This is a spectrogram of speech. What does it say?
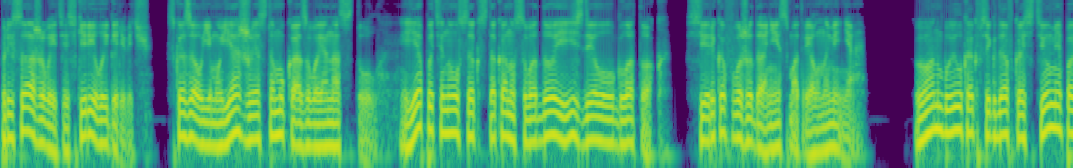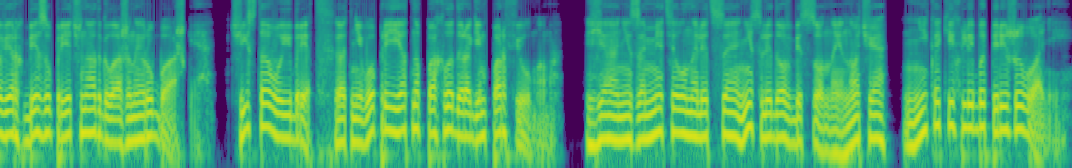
«Присаживайтесь, Кирилл Игоревич», — сказал ему я, жестом указывая на стул. Я потянулся к стакану с водой и сделал глоток. Сериков в ожидании смотрел на меня. Он был, как всегда, в костюме поверх безупречно отглаженной рубашки. Чисто выбрит, от него приятно пахло дорогим парфюмом. Я не заметил на лице ни следов бессонной ночи, ни каких-либо переживаний.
